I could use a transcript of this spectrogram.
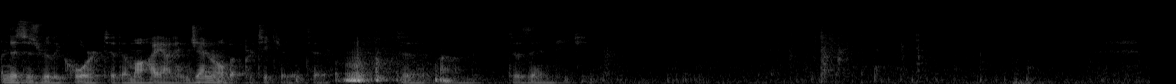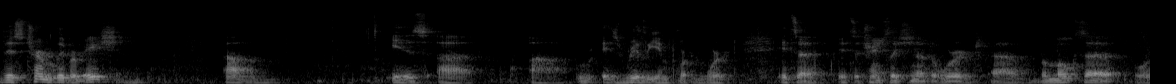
And this is really core to the Mahayana in general, but particularly to, to, um, to Zen teaching. this term liberation um, is, uh, uh, is really important word. It's a, it's a translation of the word uh, or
